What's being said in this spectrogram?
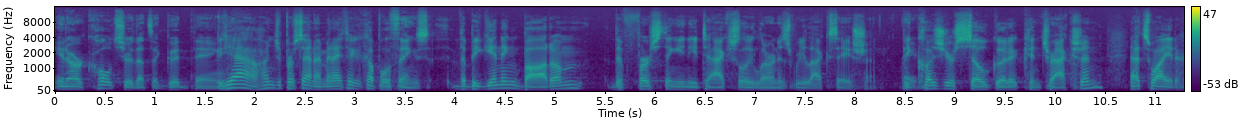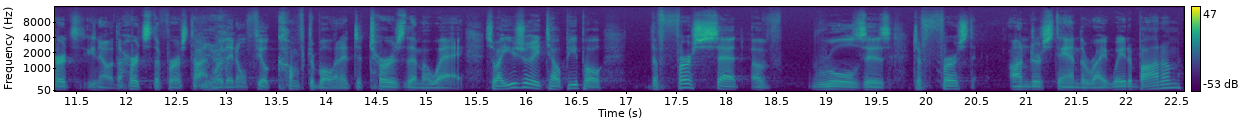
in our culture. That's a good thing. Yeah, 100%. I mean, I think a couple of things. The beginning bottom, the first thing you need to actually learn is relaxation. Right. Because you're so good at contraction, that's why it hurts, you know, the hurts the first time Yeah. where they don't feel comfortable and it deters them away. So I usually tell people the first set of rules is to first understand the right way to bottom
